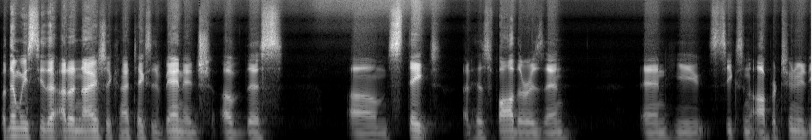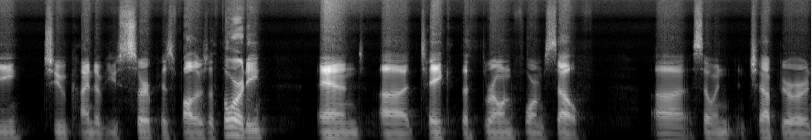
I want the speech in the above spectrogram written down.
but then we see that Adonijah kind of takes advantage of this um, state that his father is in, and he seeks an opportunity to kind of usurp his father's authority and uh, take the throne for himself. Uh, so in, chapter,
